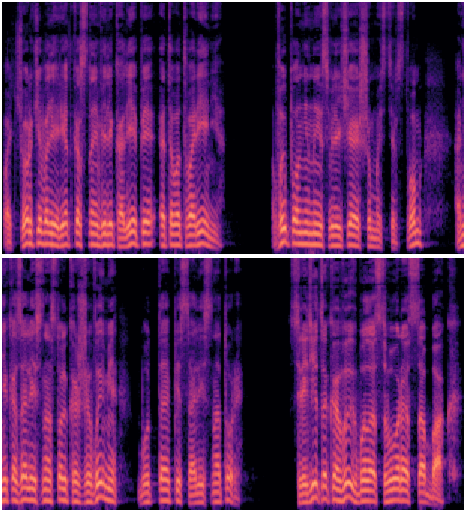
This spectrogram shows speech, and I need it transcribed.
подчеркивали редкостное великолепие этого творения. Выполненные с величайшим мастерством, они казались настолько живыми, будто описались натуры. Среди таковых была свора собак,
